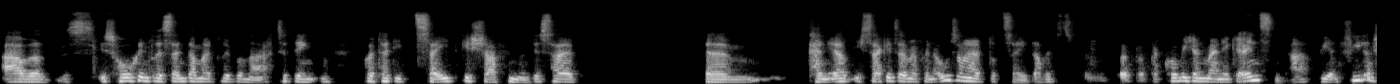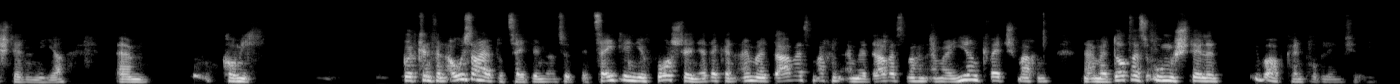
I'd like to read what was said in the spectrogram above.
aber es ist hochinteressant, da mal drüber nachzudenken. Gott hat die Zeit geschaffen und deshalb ähm, kann er, ich sage jetzt einmal von außerhalb der Zeit, aber jetzt, da, da, komme ich an meine Grenzen, ja, wie an vielen Stellen hier, ähm, komme ich Gott kann von außerhalb der Zeit, wenn wir uns eine Zeitlinie vorstellen, ja, der kann einmal da was machen, einmal da was machen, einmal hier einen Quetsch machen, einmal dort was umstellen. Überhaupt kein Problem für ihn.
